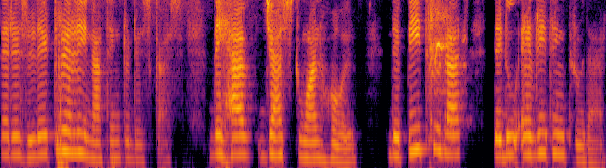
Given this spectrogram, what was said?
there is literally nothing to discuss. They have just one hole. They pee through that. They do everything through that.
